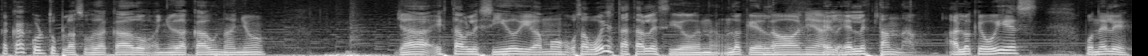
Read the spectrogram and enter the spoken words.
acá a corto plazo, de acá a dos años, de acá a un año ya establecido, digamos, o sea, voy a estar establecido en lo que es No, el, el stand-up. A lo que voy es ponerle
